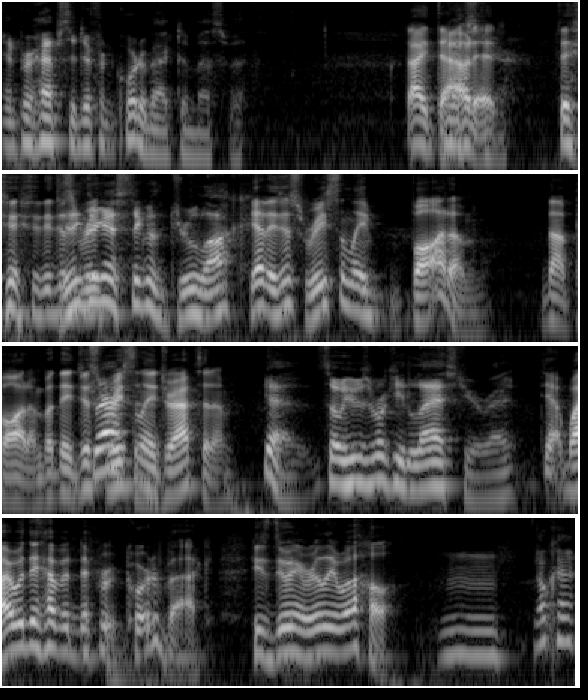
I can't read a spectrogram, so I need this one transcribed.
And perhaps a different quarterback to mess with. I doubt it. year. They, they Do you just think re- they're gonna stick with Drew Lock? yeah, they just recently bought him. Not bought him, but they just Drafted recently him. drafted him. Yeah. So he was rookie last year, right? Yeah, why would they have a different quarterback? He's doing really well. Okay.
